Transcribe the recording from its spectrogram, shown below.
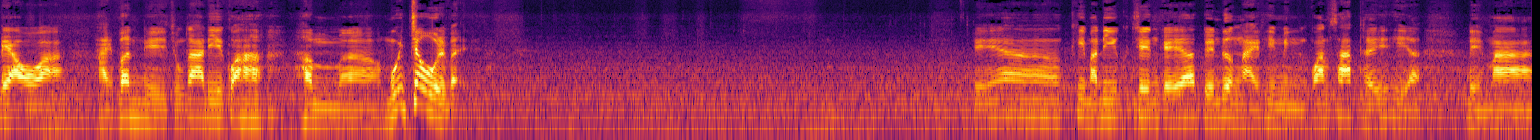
đèo Hải Vân thì chúng ta đi qua hầm Mũi Châu rồi vậy. Cái ờ, khi mà đi trên cái ờ, tuyến đường này thì mình quan sát thấy thì ờ, để mà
